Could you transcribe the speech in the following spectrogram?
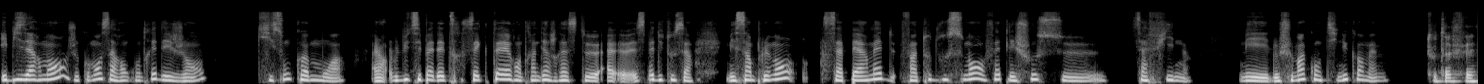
Et bizarrement, je commence à rencontrer des gens qui sont comme moi. Alors, le but, c'est pas d'être sectaire, en train de dire je reste, euh, euh, c'est pas du tout ça. Mais simplement, ça permet, enfin, tout doucement, en fait, les choses s'affinent. Mais le chemin continue quand même. Tout à fait.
